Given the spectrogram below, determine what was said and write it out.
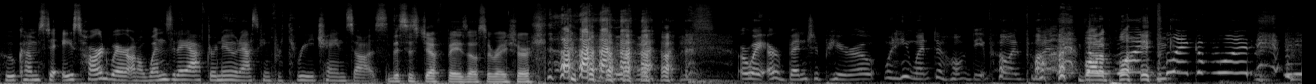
Who comes to Ace Hardware on a Wednesday afternoon asking for three chainsaws? this is Jeff Bezos erasure. or wait, or Ben Shapiro when he went to Home Depot and bought, Bought a the one plank. plank of wood and he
